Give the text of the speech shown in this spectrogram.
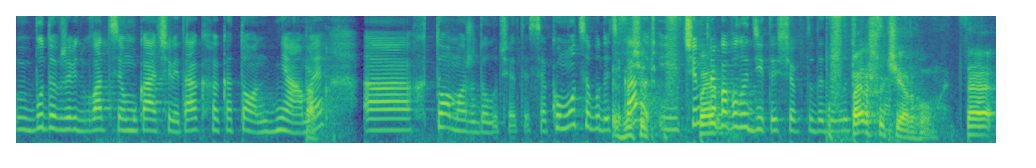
буде вже відбуватися у Мукачеві, так, хакатон днями. Е, хто може долучитися? Кому це буде цікаво Значить, і чим впер- треба володіти, щоб туди долучитися? В першу чергу, це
